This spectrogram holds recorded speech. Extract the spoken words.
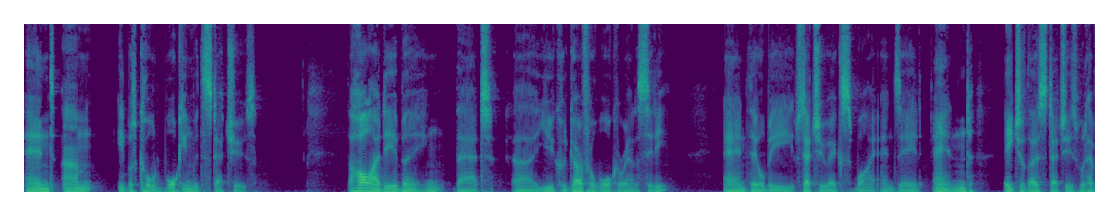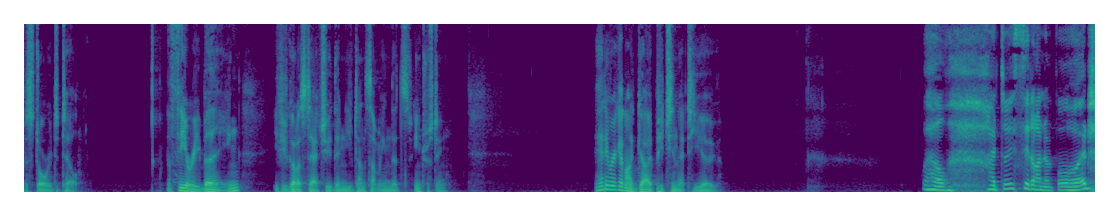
and um, it was called Walking with Statues. The whole idea being that uh, you could go for a walk around a city, and there will be statue X, Y, and Z, and each of those statues would have a story to tell. The theory being, if you've got a statue, then you've done something that's interesting. How do you reckon I'd go pitching that to you? Well, I do sit on a board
